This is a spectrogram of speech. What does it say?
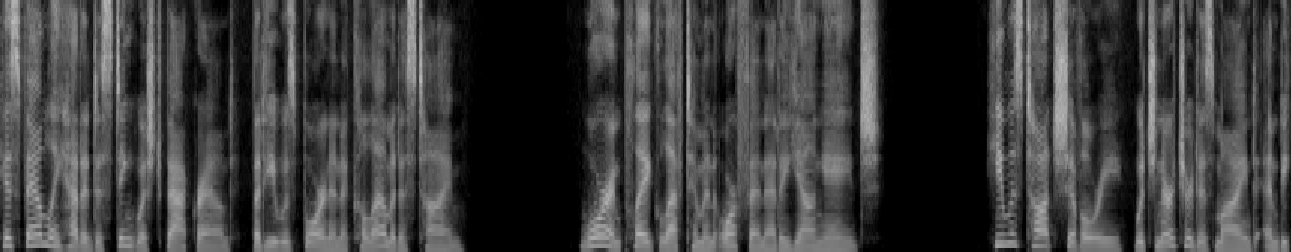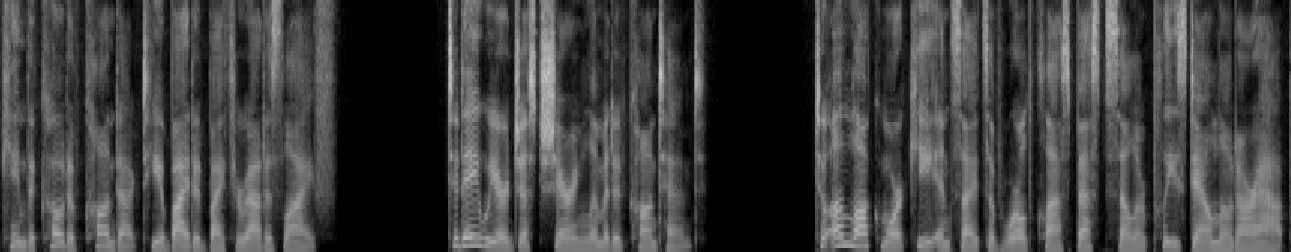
His family had a distinguished background, but he was born in a calamitous time. War and plague left him an orphan at a young age. He was taught chivalry, which nurtured his mind and became the code of conduct he abided by throughout his life. Today we are just sharing limited content. To unlock more key insights of world class bestseller, please download our app.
